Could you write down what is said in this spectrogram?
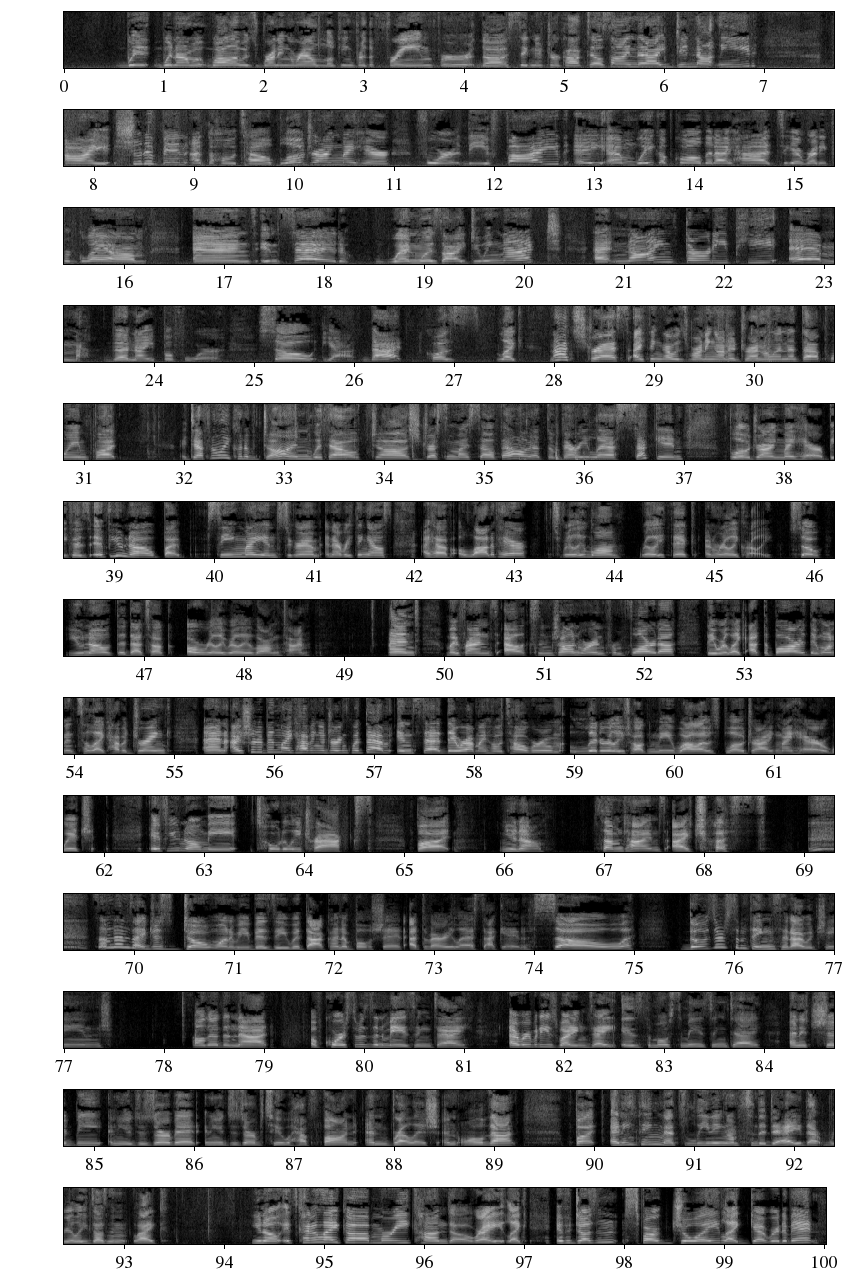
when I while I was running around looking for the frame for the signature cocktail sign that I did not need, I should have been at the hotel blow drying my hair for the 5 a.m. wake up call that I had to get ready for glam. And instead, when was I doing that? At 9:30 p.m. the night before. So, yeah, that caused like not stress. I think I was running on adrenaline at that point, but I definitely could have done without uh, stressing myself out at the very last second blow drying my hair. Because if you know by seeing my Instagram and everything else, I have a lot of hair. It's really long, really thick, and really curly. So you know that that took a really, really long time. And my friends Alex and John were in from Florida. They were like at the bar. They wanted to like have a drink. And I should have been like having a drink with them. Instead, they were at my hotel room, literally talking to me while I was blow drying my hair, which, if you know me, totally tracks. But, you know, sometimes I just. Sometimes I just don't want to be busy with that kind of bullshit at the very last second. So, those are some things that I would change. Other than that, of course, it was an amazing day. Everybody's wedding day is the most amazing day, and it should be, and you deserve it, and you deserve to have fun and relish and all of that. But anything that's leading up to the day that really doesn't like, you know, it's kind of like a Marie Kondo, right? Like, if it doesn't spark joy, like, get rid of it.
